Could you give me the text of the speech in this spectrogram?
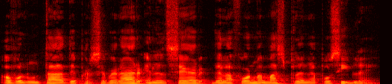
o voluntad de perseverar en el ser de la forma más plena posible.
